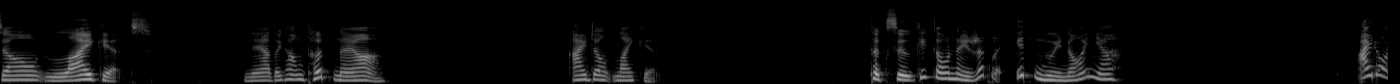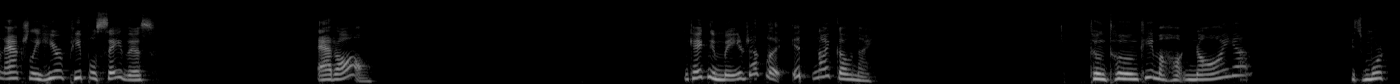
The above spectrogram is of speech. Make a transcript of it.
don't like it. Nè, tôi không thích nè. I don't like it. Thực sự cái câu này rất là ít người nói nha. I don't actually hear people say this at all. Okay, người Mỹ rất là ít nói câu này. Thường thường khi mà họ nói á, it's more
